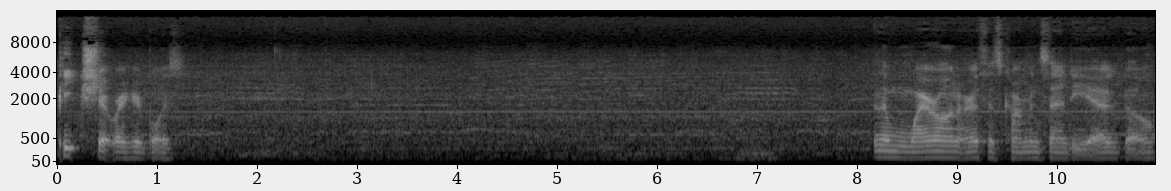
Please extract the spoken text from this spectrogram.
peak shit right here, boys. And then where on earth is Carmen Sandiego?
